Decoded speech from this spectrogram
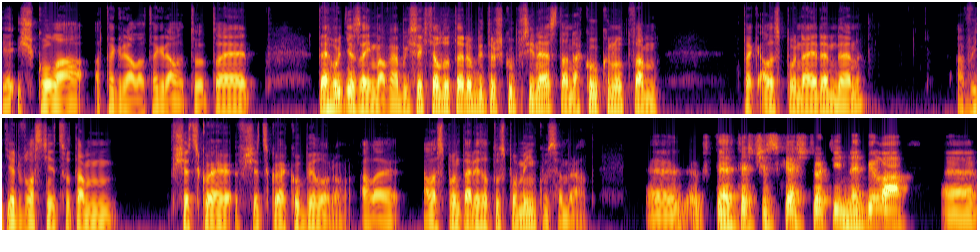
je i škola a tak dále a tak dále. To, to je to je hodně zajímavé. Abych se chtěl do té doby trošku přinést a nakouknout tam tak alespoň na jeden den a vidět vlastně, co tam všecko, všecko jako bylo, no. Ale alespoň tady za tu vzpomínku jsem rád. Eh, v té, té české čtvrti nebyla eh,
